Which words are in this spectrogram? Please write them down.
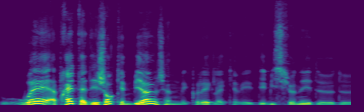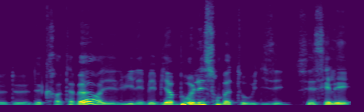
Ouais, après, tu as des gens qui aiment bien. J'ai un de mes collègues là qui avait démissionné de, de, de, de Krautaber, et lui, il aimait bien brûler son bateau, il disait. Tu sais, c'est les,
